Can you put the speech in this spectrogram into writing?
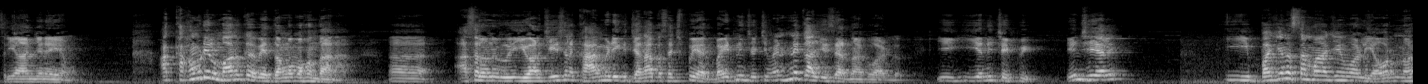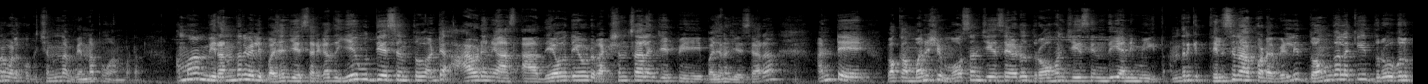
శ్రీ ఆంజనేయం. ఆ కామెడీలు మానుకవే దొంగమొహం దానా. అసలు నువ్వు ఇవాళ చేసిన కామెడీకి జనాభా చచ్చిపోయారు. బయట నుంచి వచ్చి వెంటనే కాల్ చేశారు నాకు వాళ్ళు. ఈ ఇవన్నీ చెప్పి. ఏం చేయాలి? ఈ భజన సమాజం వాళ్ళు ఎవరున్నారో వాళ్ళకి ఒక చిన్న విన్నపం అనమాట అమ్మా మీరందరూ వెళ్ళి భజన చేశారు కదా. ఏ ఉద్దేశంతో? అంటే ఆవిడని ఆ- దేవదేవుడు రక్షించాలని చెప్పి భజన చేశారా? అంటే ఒక మనిషి మోసం చేశాడు ద్రోహం చేసింది అని మీకు అందరికీ తెలిసినా కూడా వెళ్ళి దొంగలకి ద్రోహుల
